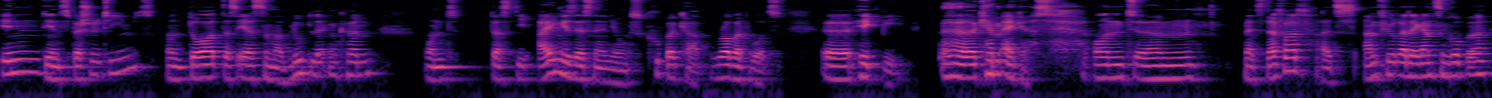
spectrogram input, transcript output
in den Special Teams und dort das erste Mal Blut lecken können und dass die eingesessenen Jungs, Cooper Cup, Robert Woods, äh, Higby, äh, Cam Akers und ähm, Matt Stafford als Anführer der ganzen Gruppe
